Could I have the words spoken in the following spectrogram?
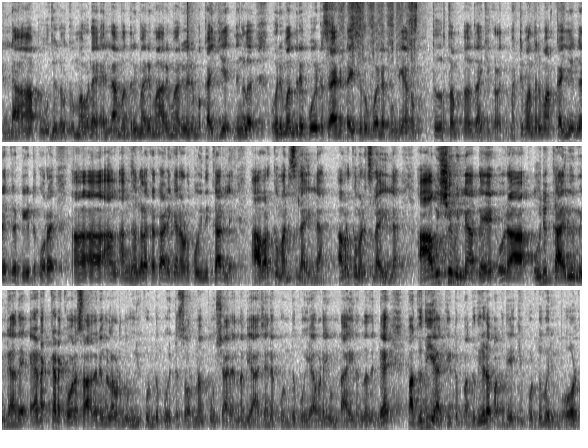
എല്ലാ പൂജകൾക്കും അവിടെ എല്ലാ മന്ത്രിമാരും മാറി മാറി വരുമ്പോൾ കയ്യ് നിങ്ങൾ ഒരു മന്ത്രി പോയിട്ട് സാനിറ്റൈസർ പോലെ പുണ്യാകം തീർത്ഥം ഇതാക്കി കളഞ്ഞു. മറ്റ് മന്ത്രിമാർ കൈ ഇങ്ങനെ കെട്ടിയിട്ട് കുറേ അംഗങ്ങളൊക്കെ കാണിക്കാൻ അവിടെ പോയി നിൽക്കാറില്ലേ അവർക്ക് മനസ്സിലായില്ല. അവർക്ക് മനസ്സിലായില്ല. ആവശ്യമില്ലാത്ത ഒരു ഒരു കാര്യവുമില്ലാത്ത ഇല്ലാതെ ഇടയ്ക്കിടയ്ക്ക് ഓരോ സാധനങ്ങൾ അവിടെ നിന്ന് ഊരി കൊണ്ടുപോയിട്ട് സ്വർണം പൂശാൻ എന്ന വ്യാജന കൊണ്ടുപോയി അവിടെ ഉണ്ടായിരുന്നതിന്റെ പകുതിയാക്കിയിട്ടും പകുതിയുടെ പകുതിയാക്കി കൊണ്ടുവരുമ്പോൾ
